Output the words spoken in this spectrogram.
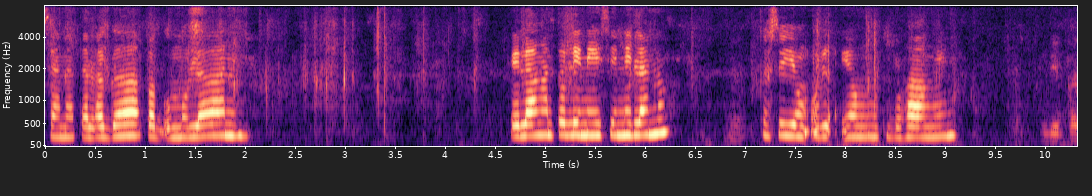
Sana talaga pag umulan. Kailangan to linisin nila no. Kasi yung yung buhangin. Hindi pa.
